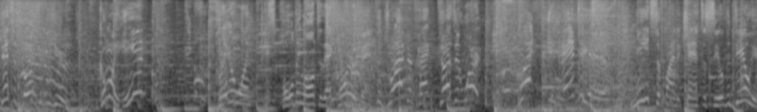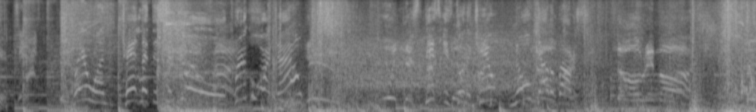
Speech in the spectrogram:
This is going to be huge. Going in? Player one is holding on to that corner event. The drive pack doesn't work. But in anti-air needs to find a chance to seal the deal here. Player one can't let this sit. Yo, critical art now? This is gonna kill, no doubt about it. No remorse! Oh,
